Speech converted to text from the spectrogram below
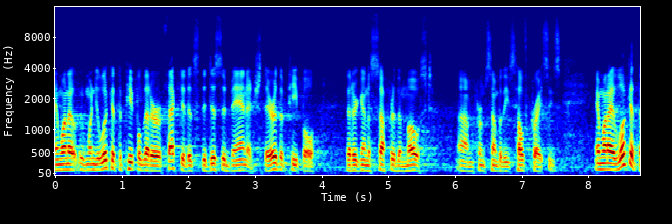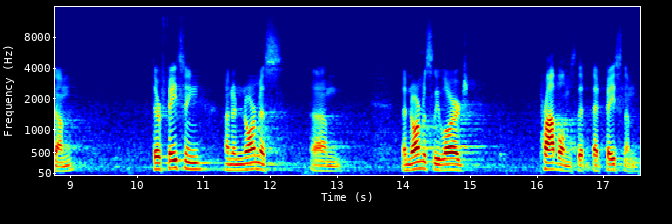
And when, I, when you look at the people that are affected, it's the disadvantaged. They're the people that are going to suffer the most um, from some of these health crises. And when I look at them, they're facing an enormous, um, enormously large problems that, that face them,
